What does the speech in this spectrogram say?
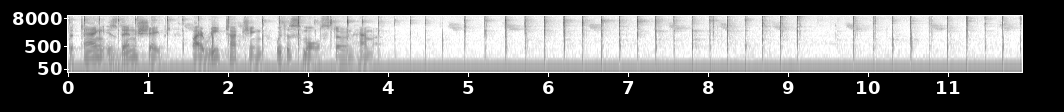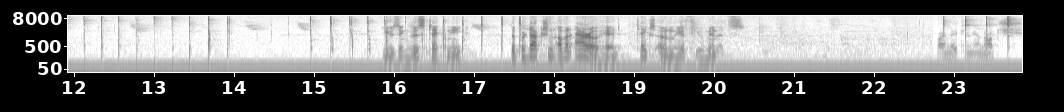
The tang is then shaped by retouching with a small stone hammer. Using this technique, the production of an arrowhead takes only a few minutes. by making a notch.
